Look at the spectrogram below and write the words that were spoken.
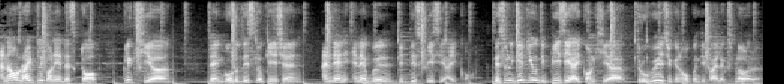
and now right click on your desktop click here then go to this location and then enable the this PC icon. This will get you the PC icon here through which you can open the file explorer.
